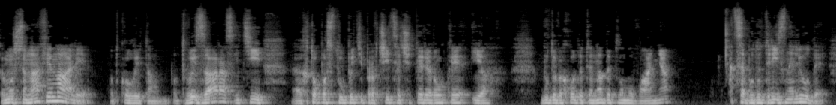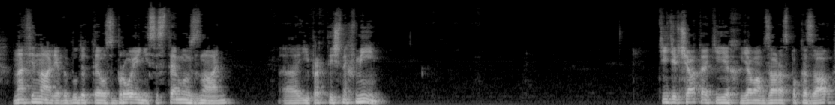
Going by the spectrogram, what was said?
Тому що на фіналі, от коли там, от ви зараз, і ті, е, хто поступить і провчиться 4 роки і буде виходити на дипломування, це будуть різні люди. На фіналі ви будете озброєні системою знань е, і практичних вмінь. Ті дівчата, яких я вам зараз показав,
